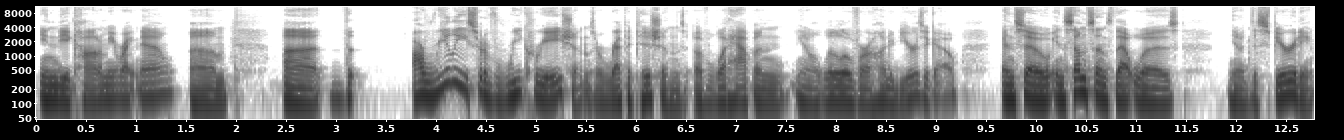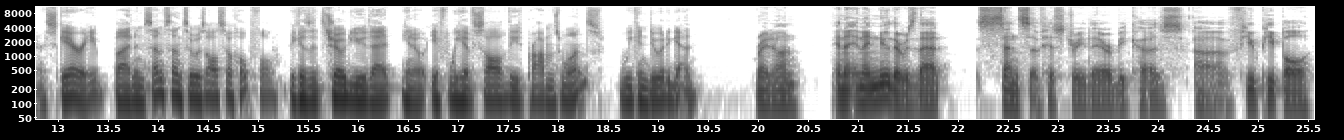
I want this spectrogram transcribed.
in the economy right now, um, uh, the, are really sort of recreations or repetitions of what happened, you know, a little over 100 years ago. And so in some sense that was, you know, dispiriting or scary, but in some sense it was also hopeful because it showed you that, you know, if we have solved these problems once, we can do it again. Right on. And, and I knew there was that sense of history there because uh, few people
